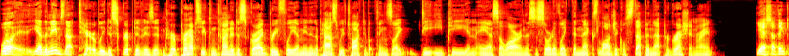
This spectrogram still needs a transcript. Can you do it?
Well, yeah, the name's not terribly descriptive, is it? perhaps you can kind of describe briefly. I mean, in the past, we've talked about things like DEP and ASLR, and this is sort of like the next logical step in that progression, right? Yes, I think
